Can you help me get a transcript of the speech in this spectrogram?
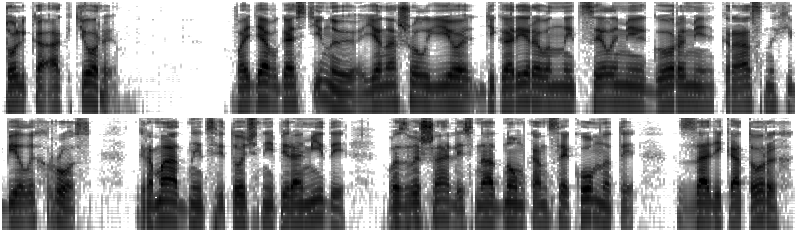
только актеры. Войдя в гостиную, я нашел ее декорированной целыми горами красных и белых роз. Громадные цветочные пирамиды возвышались на одном конце комнаты, сзади которых,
